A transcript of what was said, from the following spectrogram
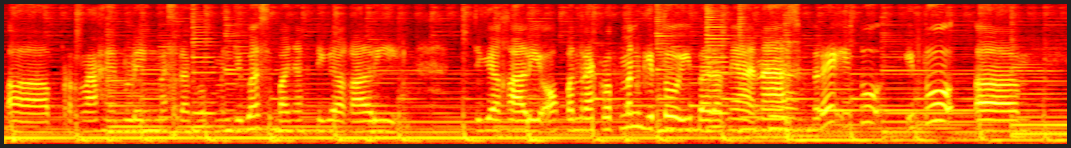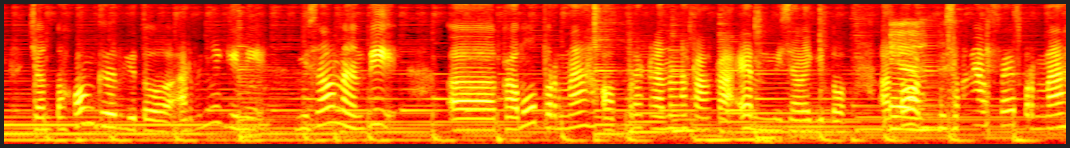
uh, pernah handling mass recruitment juga sebanyak tiga kali, tiga kali open recruitment gitu ibaratnya. Nah sebenarnya itu itu um, contoh konkret gitu. Artinya gini, misal nanti uh, kamu pernah oprek anak KKN misalnya gitu atau yeah. misalnya V pernah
